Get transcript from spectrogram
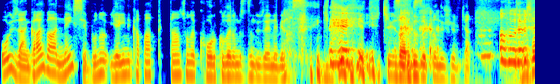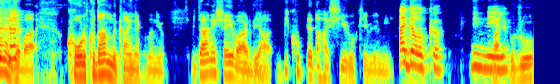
o yüzden galiba neyse bunu yayını kapattıktan sonra korkularımızın üzerine biraz ikimiz aramızda konuşurken. Olur. Neden acaba? Korkudan mı kaynaklanıyor? Bir tane şey vardı ya. Bir kuple daha şiir okuyabilir miyim? Hadi oku. Bak Dinleyelim. bu ruh,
